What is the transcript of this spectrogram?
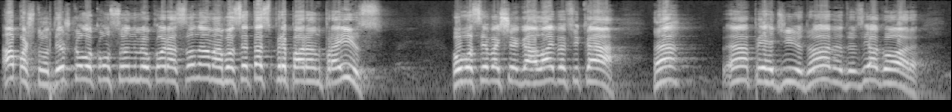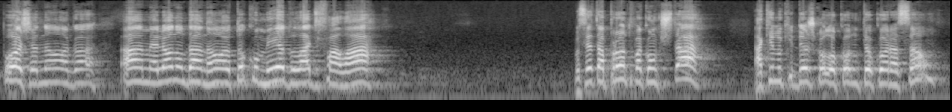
Ah, pastor, Deus colocou um sonho no meu coração. Não, mas você está se preparando para isso? Ou você vai chegar lá e vai ficar, né? Ah, perdido. Ah, meu Deus, e agora? Poxa, não, agora. Ah, melhor não dá, não. Eu estou com medo lá de falar. Você está pronto para conquistar aquilo que Deus colocou no teu coração?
